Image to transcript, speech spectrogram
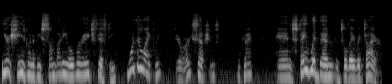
he or she's going to be somebody over age 50, more than likely, There are exceptions, okay? And stay with them until they retire.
